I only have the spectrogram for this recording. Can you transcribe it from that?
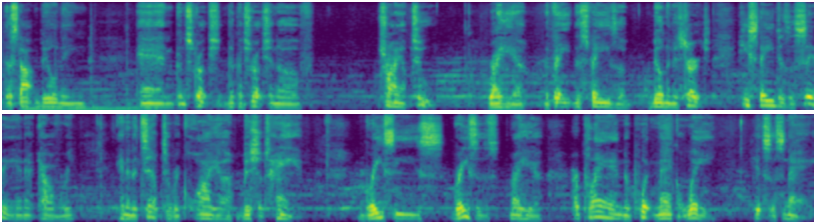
to stop building and construction, the construction of Triumph 2, right here, the phase, this phase of building his church, he stages a sit-in at Calvary in an attempt to require Bishop's hand. Gracie's, Grace's right here, her plan to put Mac away hits a snag.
